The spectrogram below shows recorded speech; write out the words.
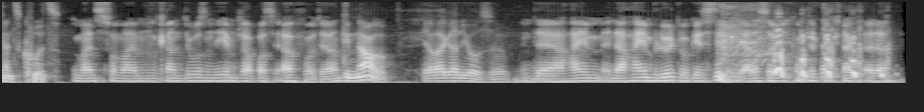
Ganz kurz. Du meinst von meinem grandiosen Nebenjob aus Erfurt, ja? Genau. Der war grandios, ja. In der Heim, in der Heimblöd-Logistik. Ja, das habe ich komplett beknackt, Alter.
